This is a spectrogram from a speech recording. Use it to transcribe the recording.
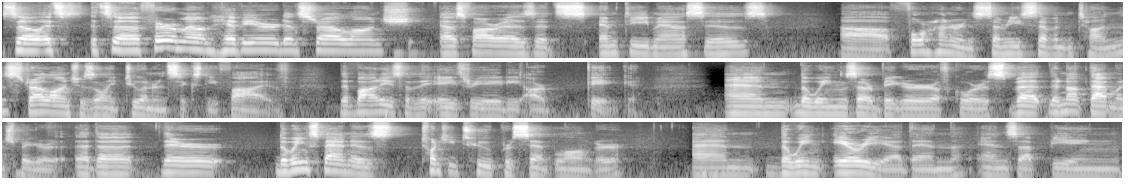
So it's it's a fair amount heavier than Stratolaunch as far as its empty mass is. Uh, 477 tons. Stratolaunch is only 265. The bodies of the A380 are big. And the wings are bigger, of course, but they're not that much bigger. Uh, the, they're, the wingspan is 22% longer and the wing area then ends up being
